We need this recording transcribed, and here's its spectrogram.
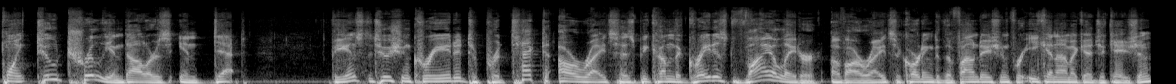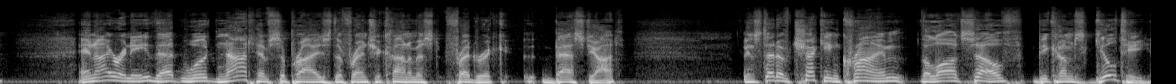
point two trillion dollars in debt. The institution created to protect our rights has become the greatest violator of our rights, according to the Foundation for Economic Education. An irony that would not have surprised the French economist Frederic Bastiat. Instead of checking crime, the law itself becomes guilty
